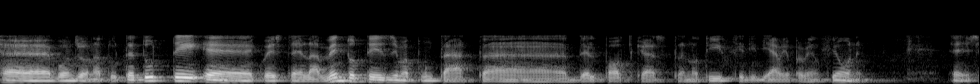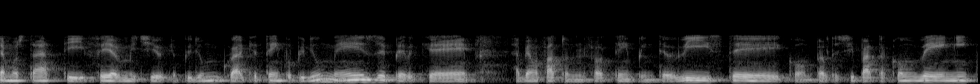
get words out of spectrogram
Eh, buongiorno a tutte e a tutti, eh, questa è la ventottesima puntata del podcast Notizie di Diario Prevenzione. Eh, siamo stati fermi circa più di un, qualche tempo, più di un mese, perché abbiamo fatto nel frattempo interviste, con, partecipato a convegni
